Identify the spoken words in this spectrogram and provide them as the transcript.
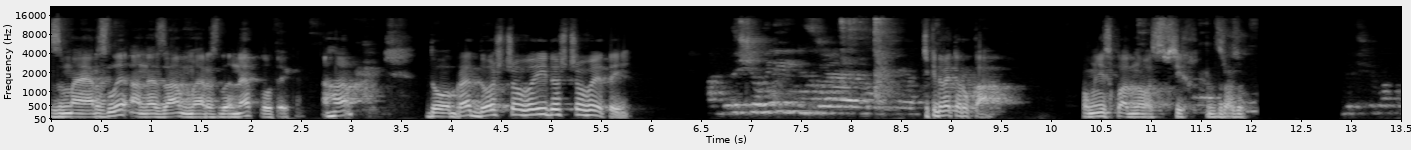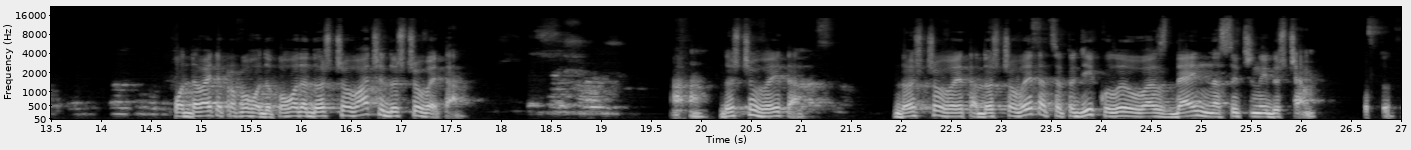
змерзли, а не замерзли. Не плутайте. Ага. Добре, дощовий, дощовитий. А дощовий це... Тільки давайте рука. Бо мені складно вас всіх зразу. Дощова. От давайте про погоду. Погода дощова чи дощовита? А-а, дощовита. Дощовита. Дощовита це тоді, коли у вас день насичений дощем. Тобто,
